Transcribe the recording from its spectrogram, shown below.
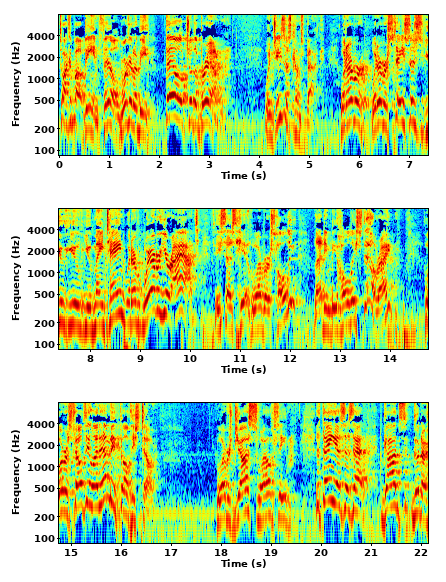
Talk about being filled. We're going to be filled to the brim when Jesus comes back. Whatever, whatever stasis you, you, you maintain, whatever, wherever you're at, he says, whoever is holy, let him be holy still, right? Whoever's filthy, let him be filthy still. Whoever's just, well, see, the thing is, is that God's gonna,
